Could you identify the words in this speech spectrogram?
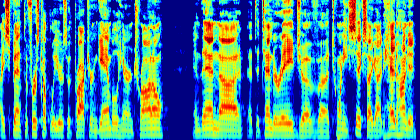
I spent the first couple of years with Procter and Gamble here in Toronto, and then uh, at the tender age of uh, 26, I got headhunted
